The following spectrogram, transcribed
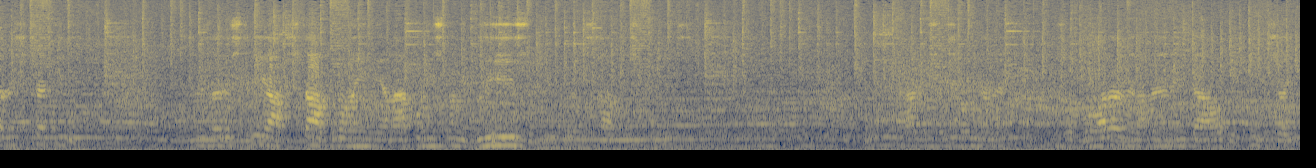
6,4, 6,3, a šta brojim je, onako nismo ni blizu bili, sad smo blizu. Ajde sad se ovi da ne zaborave na mene i da odu kuća i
